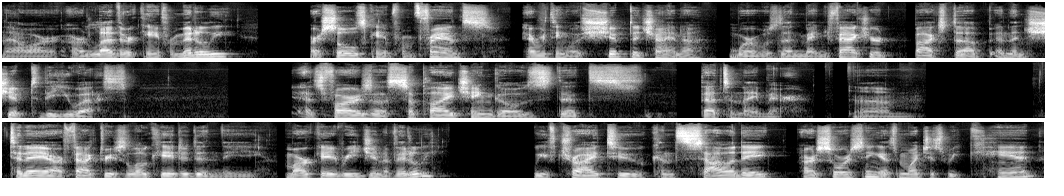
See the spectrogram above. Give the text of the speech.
Now, our, our leather came from Italy, our soles came from France, everything was shipped to China, where it was then manufactured, boxed up, and then shipped to the US as far as a supply chain goes, that's that's a nightmare. Um, today, our factory is located in the Marche region of Italy. We've tried to consolidate our sourcing as much as we can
